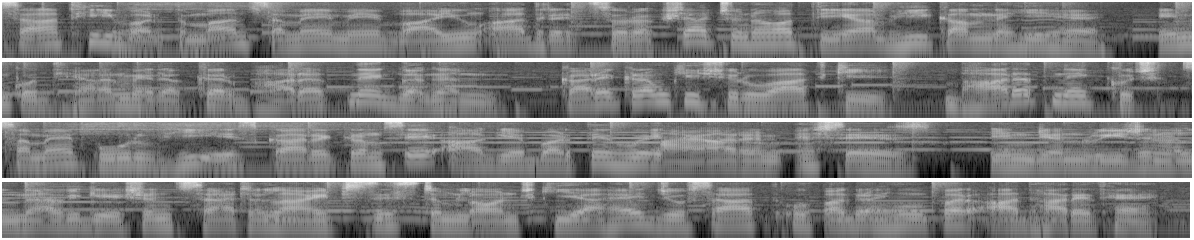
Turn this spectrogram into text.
साथ ही वर्तमान समय में वायु आधारित सुरक्षा चुनौतियाँ भी कम नहीं है। इनको ध्यान में रखकर भारत ने गगन कार्यक्रम की शुरुआत की। भारत ने कुछ समय पूर्व ही इस कार्यक्रम से आगे बढ़ते हुए I R N S S Indian regional navigation satellite system launch किया है, जो सात उपग्रहों पर आधारित है।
